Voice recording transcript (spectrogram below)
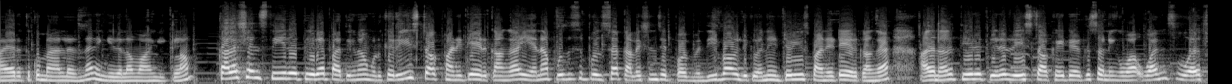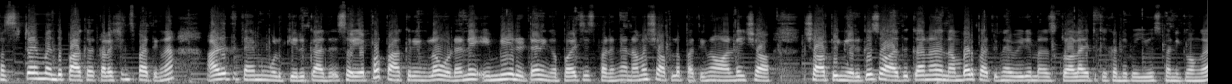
ஆயிரத்துக்கும் மேலே இருந்தால் நீங்கள் இதெல்லாம் வாங்கிக்கலாம். கலெக்ஷன்ஸ் தீர தீர பார்த்தீங்கன்னா உங்களுக்கு ரீஸ்டாக் பண்ணிகிட்டே இருக்காங்க. ஏன்னா புதுசு புதுசாக கலெக்ஷன்ஸ் இப்போ தீபாவளிக்கு வந்து இன்ட்ரடியூஸ் பண்ணிகிட்டே இருக்காங்க. அதனால தீர தீர ரீஸ்டாக் ஆகிட்டே இருக்குது ஸோ நீங்கள் ஒன்ஸ் ஃபஸ்ட் டைம் வந்து பார்க்குற கலெக்ஷன்ஸ் பார்த்தீங்கன்னா அடுத்த டைம் உங்களுக்கு இருக்காது. ஸோ எப்போ பார்க்குறீங்களோ உடனே இம்மீடியட்டாக நீங்கள் பர்ச்சேஸ் பண்ணுங்கள் நம்ம ஷாப்பில் பார்த்தீங்கன்னா ஆன்லைன் ஷா ஷாப்பிங் இருக்குது ஸோ அதுக்கான நம்பர் பார்த்தீங்கன்னா வீடியோ மேலே ஸ்க்ரால் ஆகிட்டு கண்டிப்பாக யூஸ் பண்ணிக்கோங்க.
